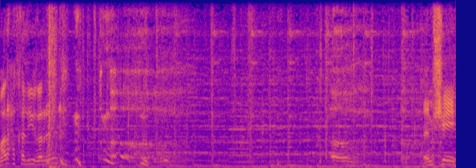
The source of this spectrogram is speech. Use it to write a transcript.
ما رح تخليه يغرد امشي.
